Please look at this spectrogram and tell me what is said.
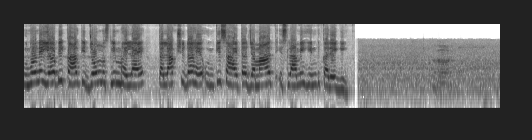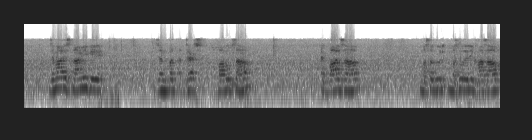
उन्होंने यह भी कहा कि जो मुस्लिम महिलाएँ तलाकशुदा है, उनकी सहायता जमात इस्लामी हिंद करेगी। जमात इस्लामी के जनपद अध्यक्ष फारूक साहब, इकबाल साहब मसूद अली खान साहब,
